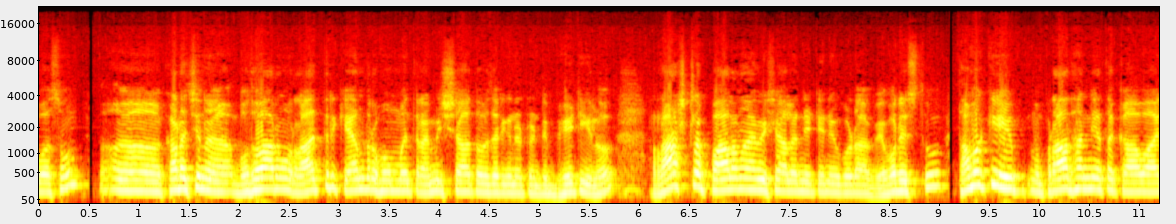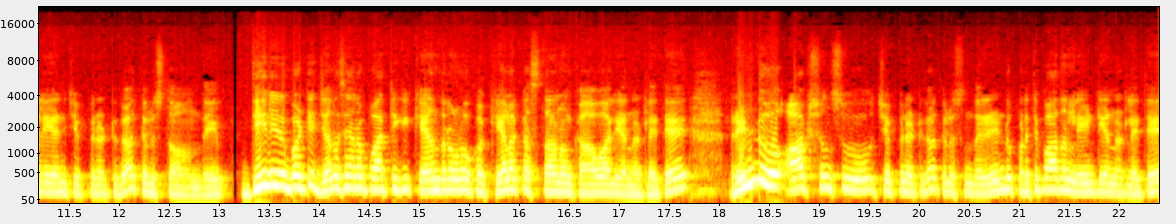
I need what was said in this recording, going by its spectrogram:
కోసం కడచిన బుధవారం రాత్రి కేంద్ర హోంమంత్రి అమిత్ షాతో జరిగినటువంటి భేటీలో రాష్ట్ర పాలనా విషయాలన్నిటినీ కూడా వివరిస్తూ తమకి ప్రాధాన్యత కావాలి అని చెప్పినట్టుగా తెలుస్తూ ఉంది. దీనిని బట్టి జనసేన పార్టీకి కేంద్రంలో ఒక కీలక స్థానం కావాలి అన్నట్లయితే రెండు ఆప్షన్స్ చెప్పినట్టుగా తెలుస్తుంది. రెండు ప్రతిపాదనలు ఏంటి అన్నట్లయితే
